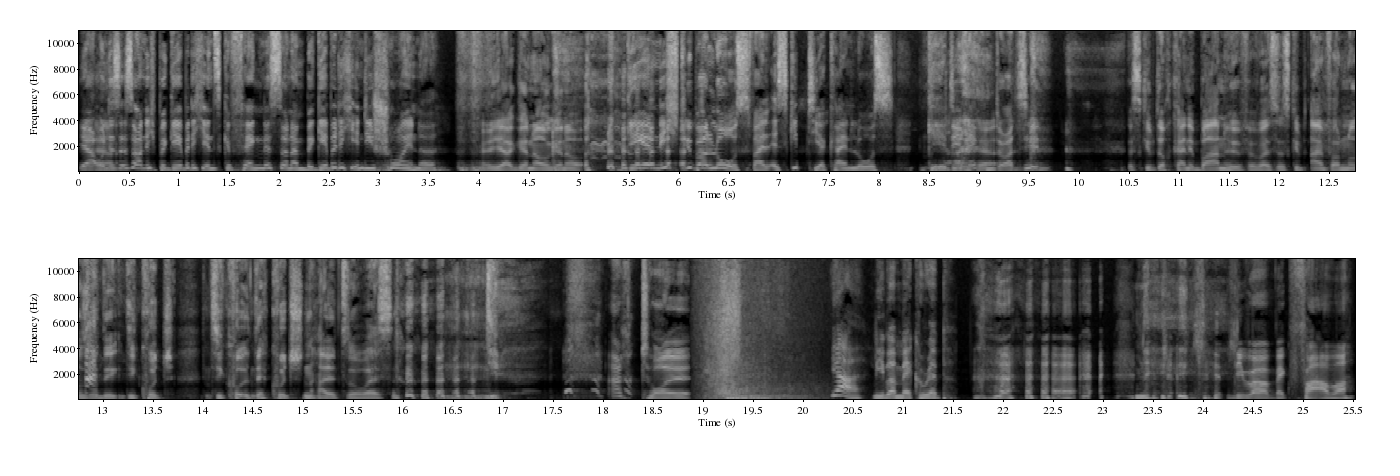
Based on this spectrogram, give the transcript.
Ja, und Ja. es ist auch nicht begebe dich ins Gefängnis, sondern begebe dich in die Scheune. ja, genau, genau. Gehe nicht über Los, weil es gibt hier kein Los. Gehe direkt dorthin. Es gibt auch keine Bahnhöfe, weißt du, es gibt einfach nur so die, die Kutsch, die, der Kutschen halt so, weißt du. Ach toll. Ja, lieber McRib. Lieber McFarmer.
